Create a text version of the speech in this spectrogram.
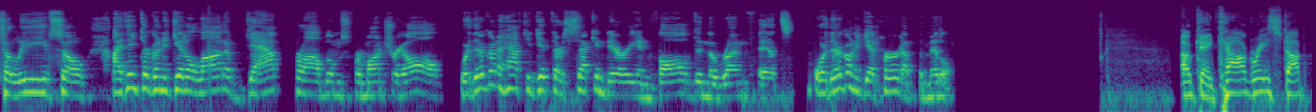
to lead. So I think they're going to get a lot of gap problems for Montreal where they're going to have to get their secondary involved in the run fits or they're going to get hurt up the middle. Okay, Calgary, stop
